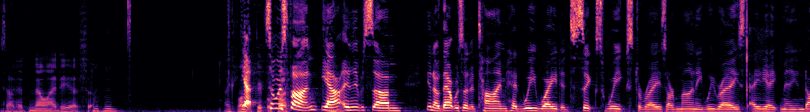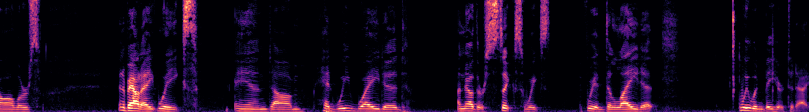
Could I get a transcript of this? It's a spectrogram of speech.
So. I had no idea. So, most Yeah, so it was fun. Yeah, and it was, um, you know, that was at a time, had we waited six weeks to raise our money, we raised $88 million in about eight weeks. And um, had we waited another six weeks, if we had delayed it, we wouldn't be here today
